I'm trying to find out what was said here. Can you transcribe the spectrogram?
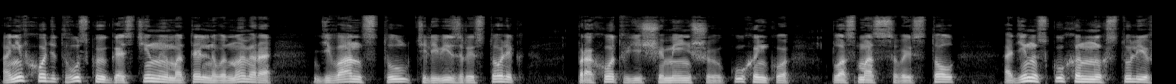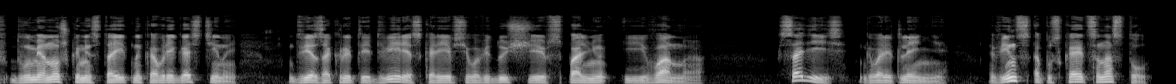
Они входят в узкую гостиную мотельного номера, Диван, стул, телевизор и столик, проход в еще меньшую кухоньку, пластмассовый стол. Один из кухонных стульев двумя ножками стоит на ковре гостиной. Две закрытые двери, скорее всего, ведущие в спальню и ванную. «Садись», — говорит Ленни. Винс опускается на стол.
